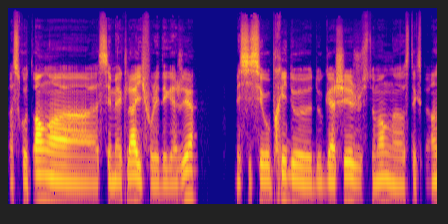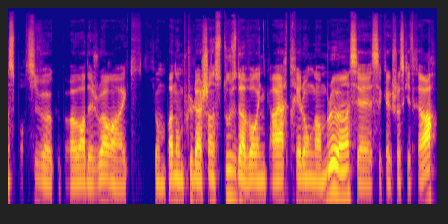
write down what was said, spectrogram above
Parce qu'autant euh, ces mecs-là, il faut les dégager. Mais si c'est au prix de, gâcher justement euh, cette expérience sportive que peuvent avoir des joueurs euh, qui n'ont pas non plus la chance tous d'avoir une carrière très longue en bleu, hein, c'est quelque chose qui est très rare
